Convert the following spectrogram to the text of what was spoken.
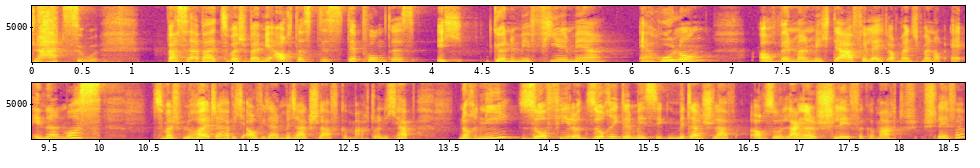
dazu. Was aber zum Beispiel bei mir auch das, das der Punkt ist, ich gönne mir viel mehr Erholung, auch wenn man mich da vielleicht auch manchmal noch erinnern muss. Zum Beispiel heute habe ich auch wieder einen Mittagsschlaf gemacht und ich habe noch nie so viel und so regelmäßigen Mittagsschlaf, auch so lange Schläfe gemacht. Schläfe?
